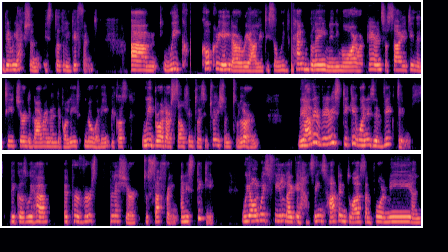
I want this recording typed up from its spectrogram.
the reaction is totally different. Um, we co-create our reality. So we can't blame anymore our parents, society, the teacher, the government, the police, nobody, because we brought ourselves into a situation to learn. The other very sticky one is the victims, because we have a perverse pleasure to suffering and it's sticky. We always feel like eh, things happen to us and poor me and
